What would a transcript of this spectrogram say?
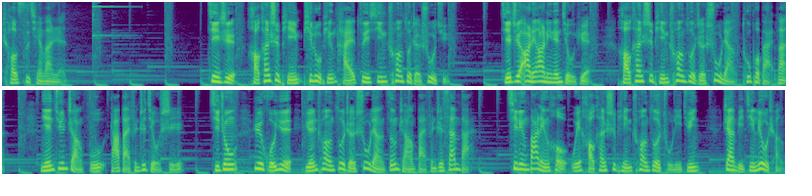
超四千万人。近日，好看视频披露平台最新创作者数据，截至二零二零年九月，好看视频创作者数量突破百万，年均涨幅达百分之九十，其中日活跃原创作者数量增长百分之三百，七零八零后为好看视频创作主力军，占比近六成。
